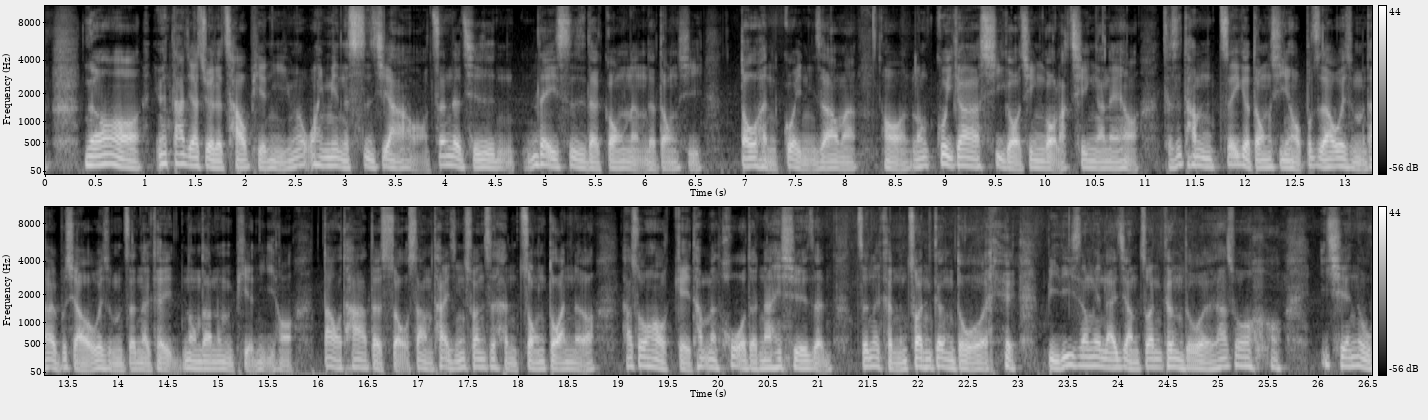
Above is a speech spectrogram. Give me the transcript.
然后因为大家觉得超便宜，因为外面的市价哦，真的其实类似的功能的东西。都很贵，你知道吗？哦，那贵个四五千、五六千啊那哈。可是他们这个东西哦，不知道为什么，他也不晓得为什么真的可以弄到那么便宜哈。到他的手上，他已经算是很中端了。他说哦，给他们货的那一些人，真的可能赚更多诶，比例上面来讲赚更多诶。他说一千五，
